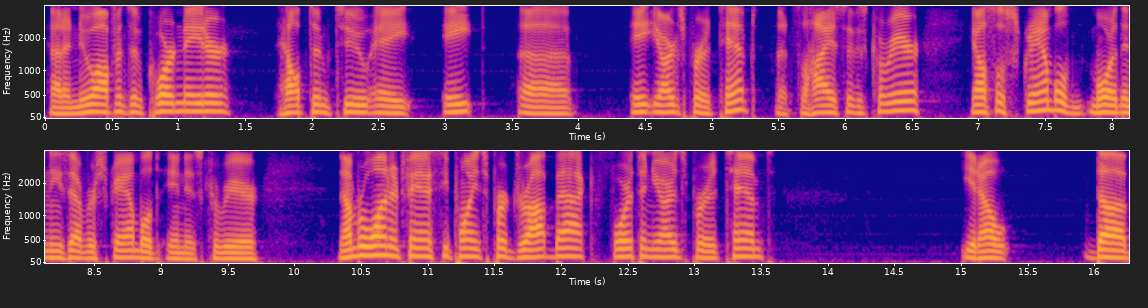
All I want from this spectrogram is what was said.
had a new offensive coordinator, helped him to a eight uh, eight yards per attempt. That's the highest of his career. He also scrambled more than he's ever scrambled in his career. Number one in fantasy points per dropback, fourth in yards per attempt. You know, the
